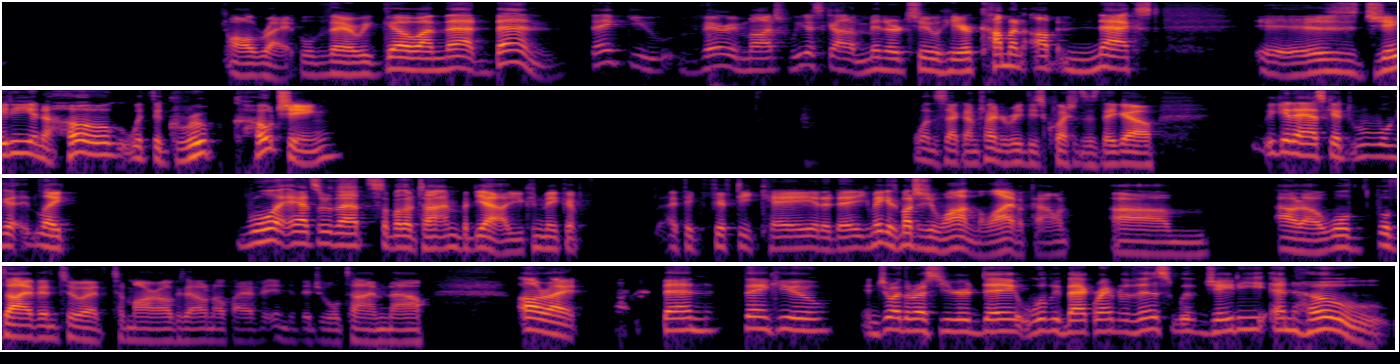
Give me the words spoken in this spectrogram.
All right. Well, there we go on that. Ben, thank you very much. We just got a minute or two here. Coming up next is JD and Hogue with the group coaching. One second. I'm trying to read these questions as they go. We can ask it. We'll get like we'll answer that some other time. But yeah, you can make a I think 50k in a day. You can make as much as you want in the live account. Um, I don't know. We'll we'll dive into it tomorrow because I don't know if I have individual time now. All right, Ben. Thank you. Enjoy the rest of your day. We'll be back right after this with JD and Ho.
